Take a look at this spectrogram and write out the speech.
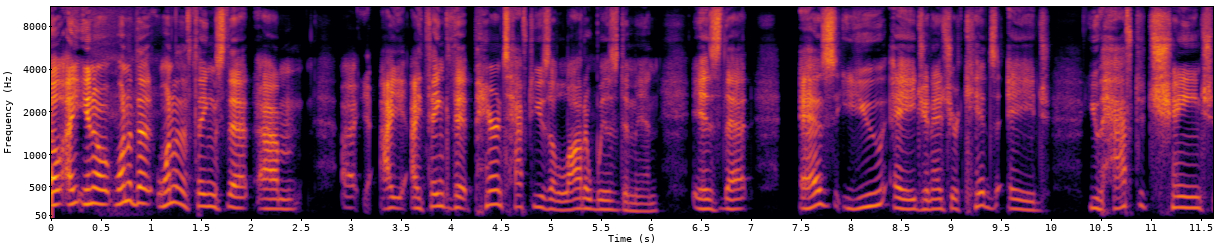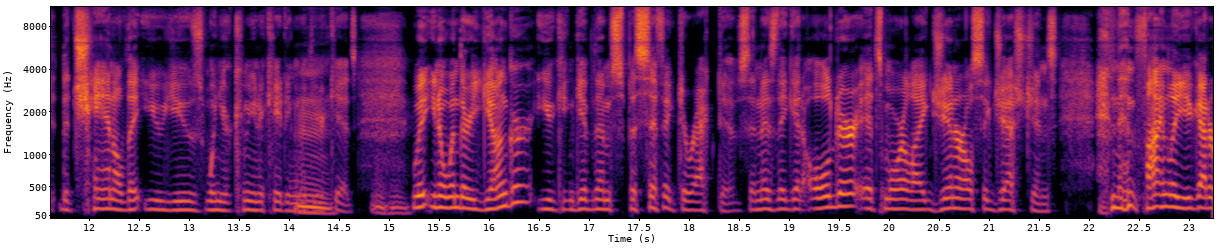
Well, I, you know, one of the one of the things that um, I, I I think that parents have to use a lot of wisdom in is that as you age and as your kids age, you have to change the channel that you use when you're communicating with your Mm. kids. mhm. When- you know, when they're younger, you can give them specific directives, and as they get older, it's more like general suggestions. And then finally, you got to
